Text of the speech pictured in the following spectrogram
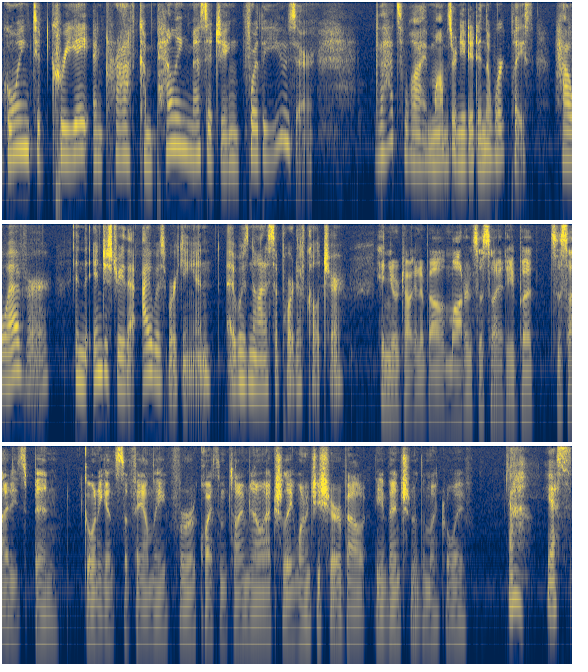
going to create and craft compelling messaging for the user. That's why moms are needed in the workplace. However, in the industry that I was working in, it was not a supportive culture. And you're talking about modern society, but society's been going against the family for quite some time now, actually. Why don't you share about the invention of the microwave? Ah, yes.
